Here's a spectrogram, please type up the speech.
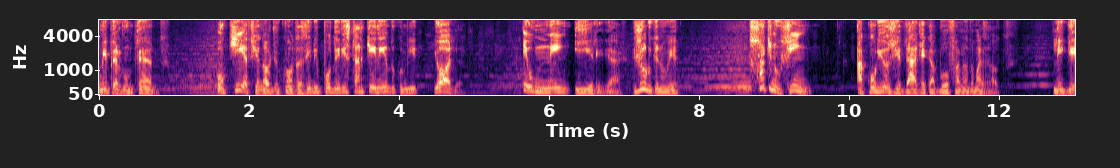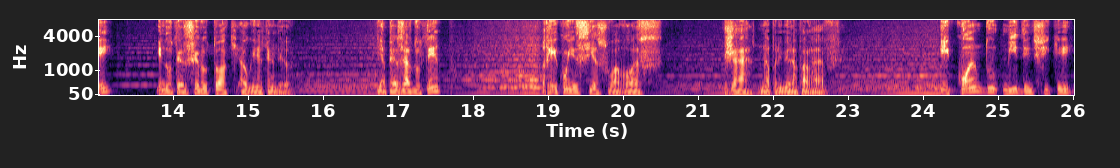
Me perguntando o que, afinal de contas, ele poderia estar querendo comigo. E olha, eu nem ia ligar. Juro que não ia. Só que no fim, a curiosidade acabou falando mais alto. Liguei e no terceiro toque alguém atendeu. E apesar do tempo, reconheci a sua voz já na primeira palavra. E quando me identifiquei,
